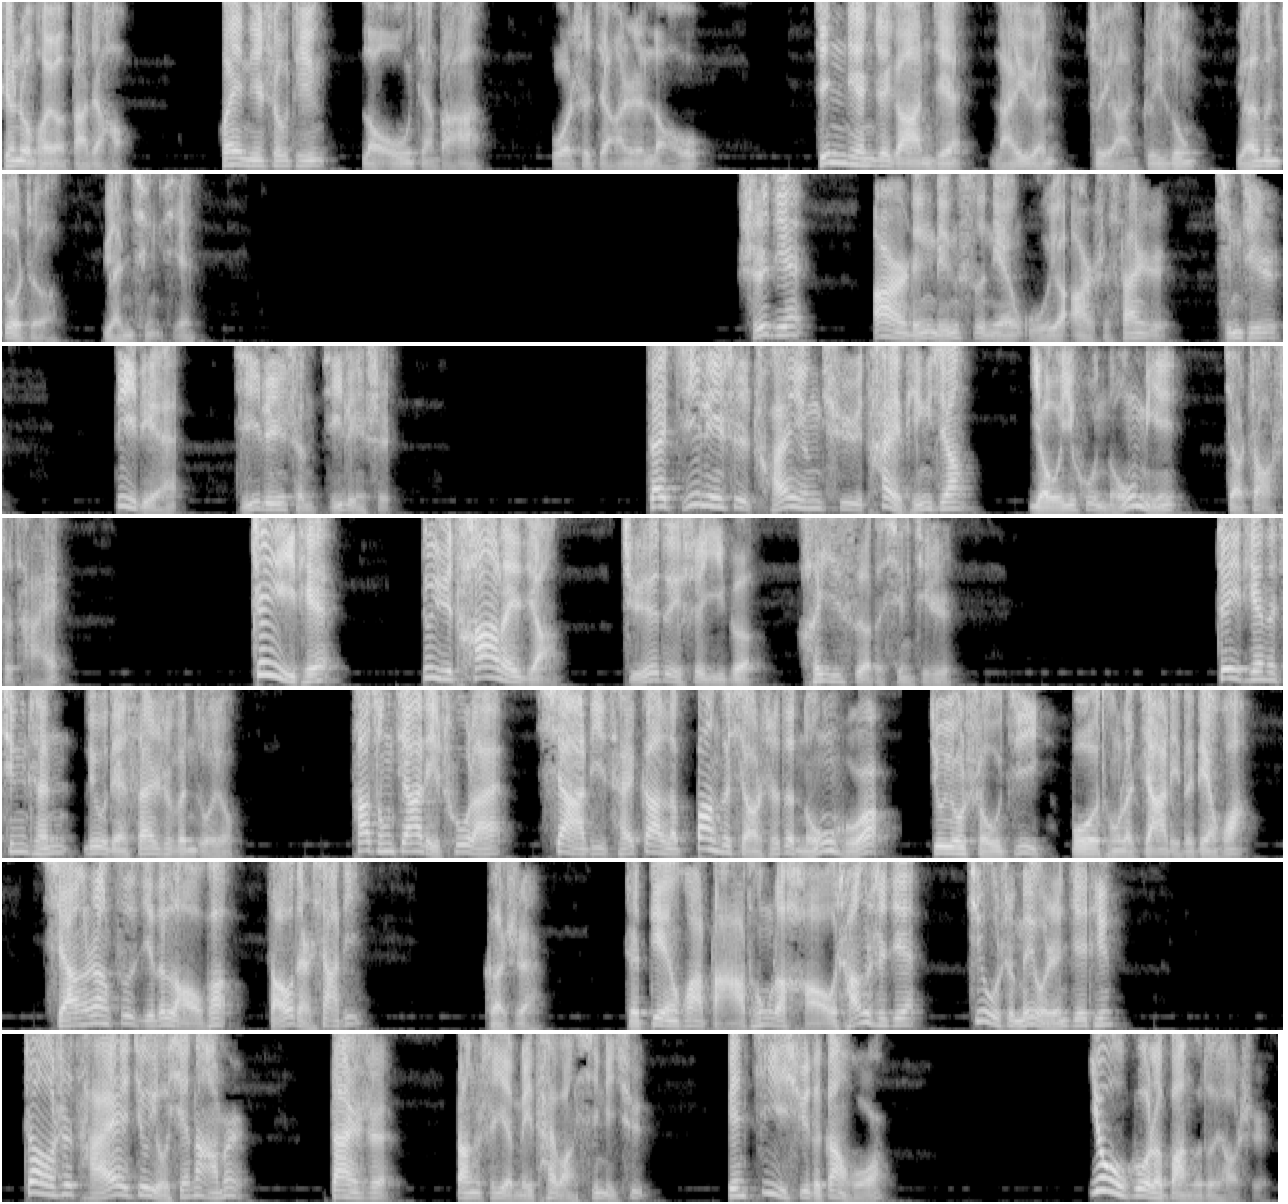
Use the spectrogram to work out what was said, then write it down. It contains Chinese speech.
听众朋友，大家好，欢迎您收听老欧讲大案，我是讲案人老欧。今天这个案件来源《罪案追踪》，原文作者袁庆贤。时间：二零零四年五月二十三日，星期日。地点：吉林省吉林市。在吉林市船营区太平乡，有一户农民叫赵世才。这一天，对于他来讲，绝对是一个黑色的星期日。这一天的清晨六点三十分左右，他从家里出来，下地才干了半个小时的农活，就用手机拨通了家里的电话，想让自己的老婆早点下地。可是，这电话打通了好长时间，就是没有人接听。赵世才就有些纳闷但是当时也没太往心里去，便继续的干活。又过了半个多小时，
